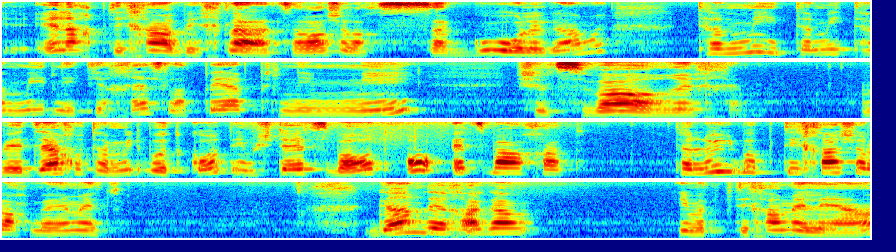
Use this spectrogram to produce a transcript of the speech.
אין לך פתיחה בכלל, הצוואר שלך סגור לגמרי, תמיד, תמיד, תמיד נתייחס לפה הפנימי של צבא הרחם. ואת זה אנחנו תמיד בודקות עם שתי אצבעות או אצבע אחת. תלוי בפתיחה שלך באמת. גם דרך אגב, אם את פתיחה מלאה,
